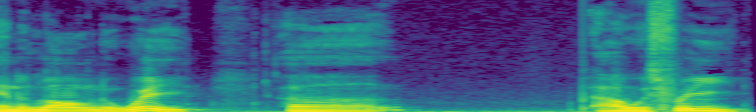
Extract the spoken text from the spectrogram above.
And along the way, uh, I was freed.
